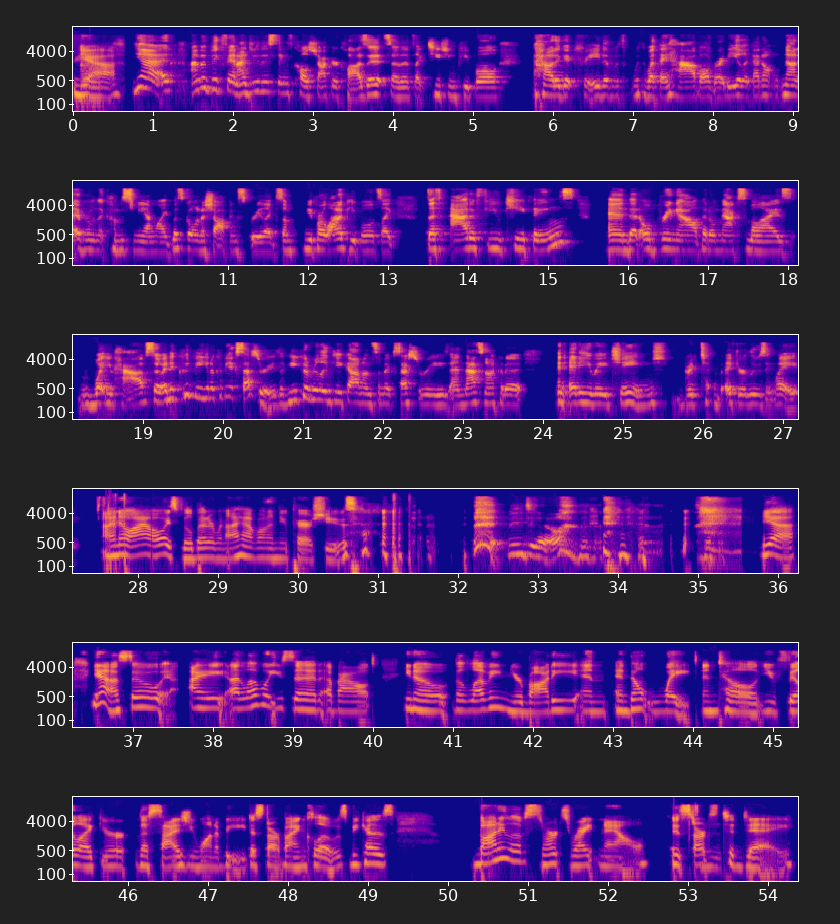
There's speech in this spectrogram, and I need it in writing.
Yeah. Um, yeah. And I'm a big fan. I do these things called Shop Your Closet. So that's like teaching people how to get creative with with what they have already. Like I don't not everyone that comes to me, I'm like, let's go on a shopping spree. Like some for a lot of people, it's like, let's add a few key things and that'll bring out that'll maximize what you have so and it could be you know it could be accessories like you could really geek out on some accessories and that's not going to in any way change if you're losing weight. I know I always feel better when I have on a new pair of shoes. Me too. yeah. Yeah. So I I love what you said about you know the loving your body and and don't wait until you feel like you're the size you want to be to start buying clothes because body love starts right now it starts mm-hmm. today.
